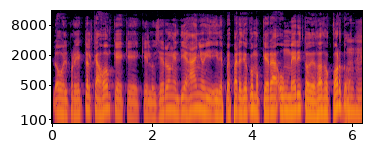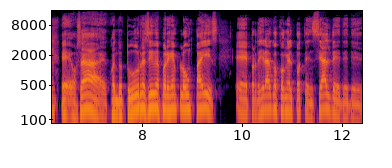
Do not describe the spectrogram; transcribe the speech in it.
lo- el proyecto El Cajón, que, que- que lo hicieron en 10 años y, y después pareció como que era un mérito de Eduardo Córdoba. Ujú. Eh, o sea, cuando tú recibes, por ejemplo, un país, eh, por decir algo, con el potencial de, de- de-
